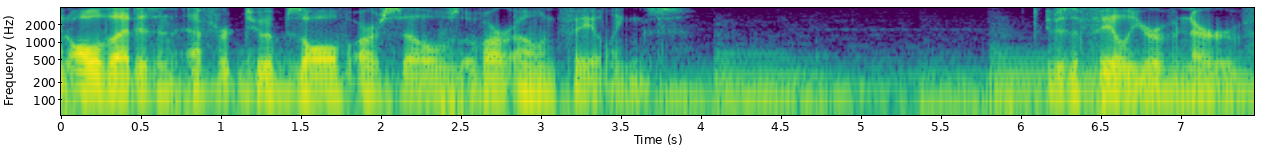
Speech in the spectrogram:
And all that is an effort to absolve ourselves of our own failings. It is a failure of nerve.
